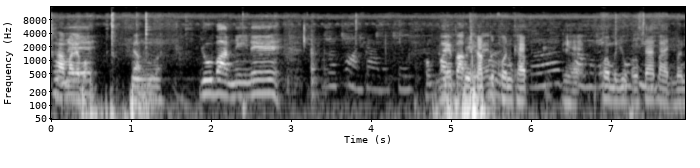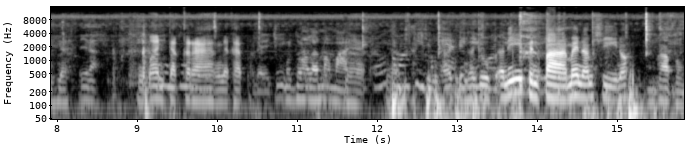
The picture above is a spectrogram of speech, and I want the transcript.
คุณเข้ามาเลยบอก เน่อยู่บ้านนี่เน่ ผมไปไม่ปรับนี่ครับทุกคนครับนี่ฮะความมาอยู่ของชาวบ้านมันนะนี่นะหมู่บ้านตะกรางนะครับเดี๋ยวจี้มันต้องอะไรมากมายนะฮะกินข้าวกินข้าวอยู่อันนี้เป็นปลาแม่น้ำชีเนาะครับผม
